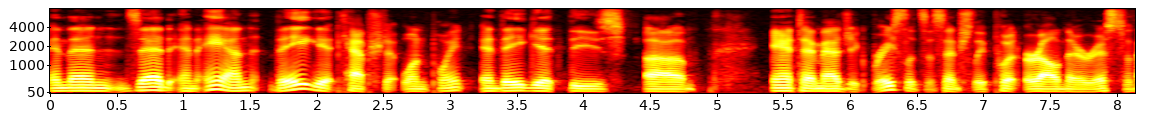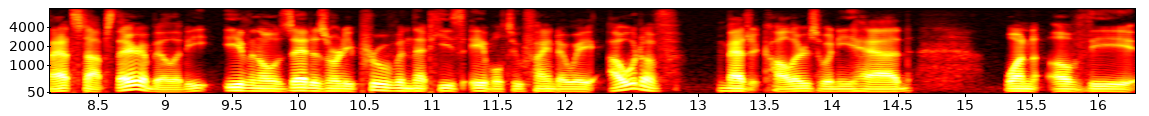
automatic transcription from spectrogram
And then Zedd and Anne, they get captured at one point, and they get these uh, anti-magic bracelets essentially put around their wrists, and that stops their ability, even though Zedd has already proven that he's able to find a way out of magic collars when he had one of the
